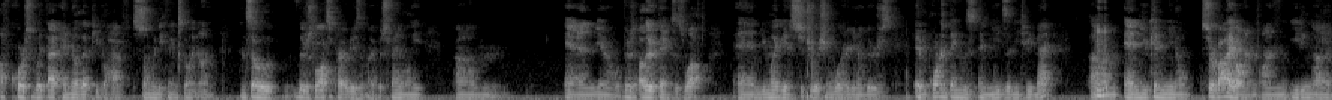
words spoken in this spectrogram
of course, with that, I know that people have so many things going on, and so there's lots of priorities in life. There's family, um, and you know there's other things as well. And you might be in a situation where you know there's important things and needs that need to be met, um, Mhm. and you can you know survive on on eating a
